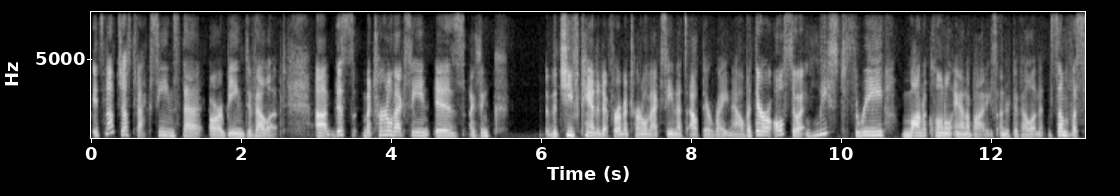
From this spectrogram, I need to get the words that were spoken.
it's not just vaccines that are being developed. Uh, this maternal vaccine is, I think, the chief candidate for a maternal vaccine that's out there right now. But there are also at least three monoclonal antibodies under development. Some of us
